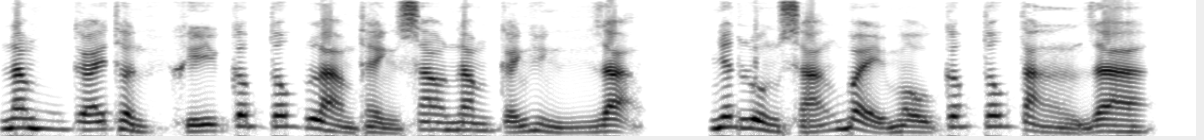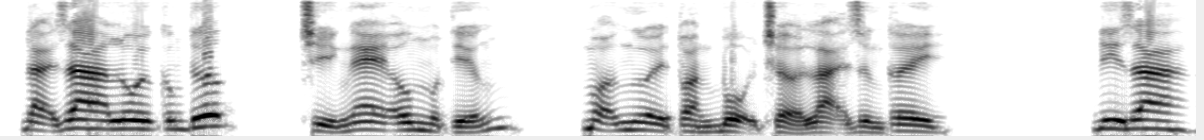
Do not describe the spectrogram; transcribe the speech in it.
Năm cái thần khí cấp tốc làm thành sao năm cánh hình dạng, nhất luồng sáng bảy màu cấp tốc tàng ra, đại gia lôi công tước, chỉ nghe ông một tiếng, mọi người toàn bộ trở lại rừng cây. Đi ra.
